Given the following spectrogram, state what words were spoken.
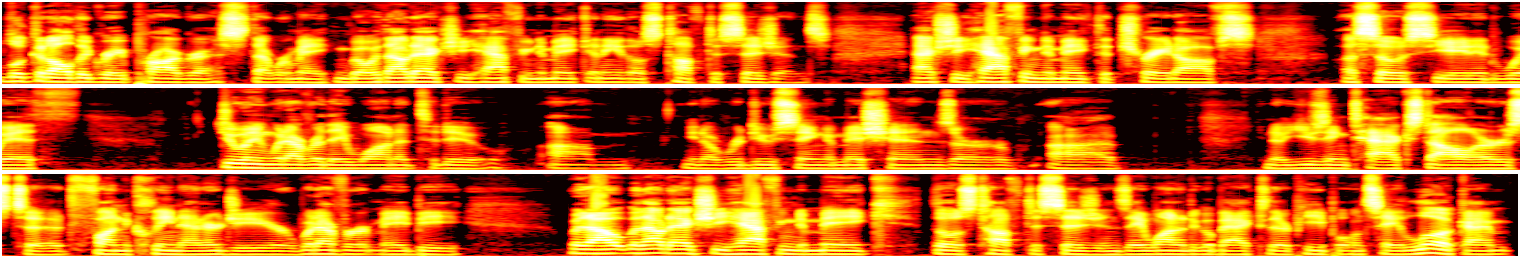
look at all the great progress that we're making," but without actually having to make any of those tough decisions, actually having to make the trade-offs associated with doing whatever they wanted to do. Um, you know, reducing emissions or uh, you know using tax dollars to fund clean energy or whatever it may be without without actually having to make those tough decisions. They wanted to go back to their people and say, "Look, I'm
